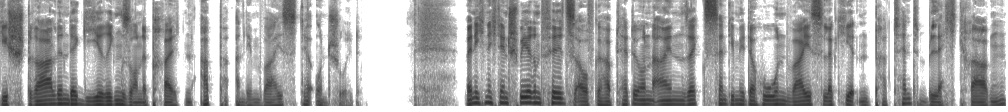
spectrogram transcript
Die Strahlen der gierigen Sonne prallten ab an dem Weiß der Unschuld. Wenn ich nicht den schweren Filz aufgehabt hätte und einen sechs Zentimeter hohen weiß lackierten Patentblechkragen,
